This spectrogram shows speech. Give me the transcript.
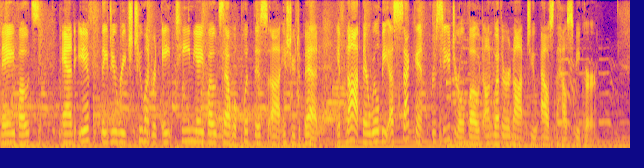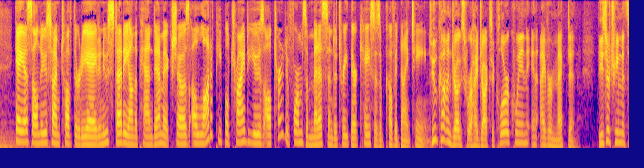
nay votes. And if they do reach 218 yay votes, that will put this uh, issue to bed. If not, there will be a second procedural vote on whether or not to oust the House Speaker. KSL News Time 1238. A new study on the pandemic shows a lot of people tried to use alternative forms of medicine to treat their cases of COVID 19. Two common drugs were hydroxychloroquine and ivermectin. These are treatments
